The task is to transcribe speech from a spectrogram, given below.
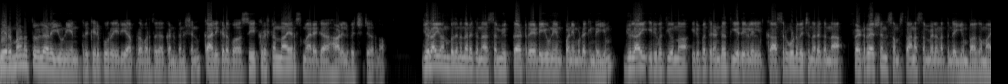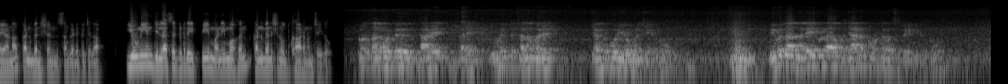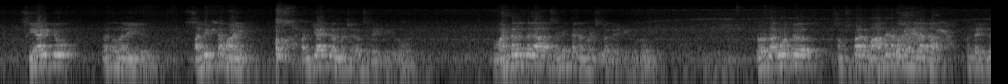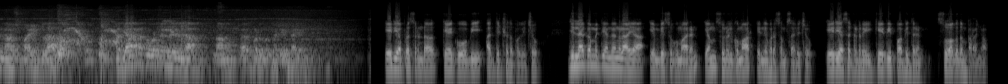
നിർമ്മാണ തൊഴിലാളി union Trikaripur area പ്രവർത്തക കൺവെൻഷൻ കാലിക്കടവ് സി കൃഷ്ണൻ നായർ സ്മാരക ഹാളിൽ വെച്ച് ചേർന്നു. ജൂലൈ ഒൻപതിന് നടക്കുന്ന സംയുക്ത ട്രേഡ് യൂണിയൻ പണിമുടക്കിന്റെയും ജൂലൈ ഇരുപത്തിയൊന്ന് ഇരുപത്തിരണ്ട് തീയതികളിൽ കാസർഗോഡ് വെച്ച് നടക്കുന്ന ഫെഡറേഷൻ സംസ്ഥാന സമ്മേളനത്തിന്റെയും ഭാഗമായാണ് കൺവെൻഷൻ സംഘടിപ്പിച്ചത്. യൂണിയൻ ജില്ലാ സെക്രട്ടറി പി മണിമോഹൻ കൺവെൻഷൻ ഉദ്ഘാടനം ചെയ്തു. അങ്ങോട്ട് താഴെ വരെ യൂണിറ്റ് തലം വരെ ജനറൽ ബോഡി യോഗങ്ങൾ ചേരുന്നു. വിവിധ നിലയിലുള്ള പ്രചാരണ പ്രവർത്തനങ്ങൾ സംഘടിപ്പിക്കുന്നു. സി ഐ എന്ന നിലയിലും സംയുക്തമായി പഞ്ചായത്ത് കൺവെൻഷനുകൾ സംഘടിപ്പിക്കുന്നു. മണ്ഡലതല സംയുക്ത കൺവെൻഷനുകൾ സംഘടിപ്പിക്കുന്നു. തുടർന്ന് അങ്ങോട്ട് സംസ്ഥാന വാഹന പതിനഞ്ചാത സംഘടിപ്പിക്കുന്നതിനാവശ്യമായിട്ടുള്ള പ്രചാരണ പ്രവർത്തനങ്ങളിലെല്ലാം നാം ഏർപ്പെടുന്ന നിലയുണ്ടായിരുന്നു. ഏരിയ പ്രസിഡന്റ് കെ ഗോപി അധ്യക്ഷത വഹിച്ചു. ജില്ലാ കമ്മിറ്റി അംഗങ്ങളായ M V Sukumaran M Sunilkumar എന്നിവർ സംസാരിച്ചു. Area secretary K V Pavithran സ്വാഗതം പറഞ്ഞു.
